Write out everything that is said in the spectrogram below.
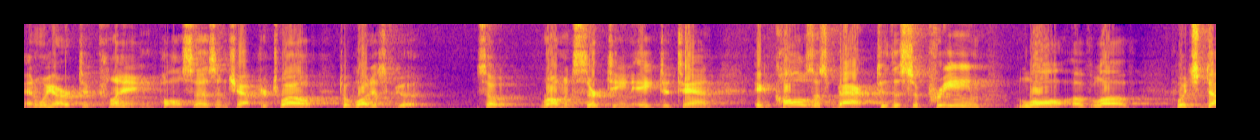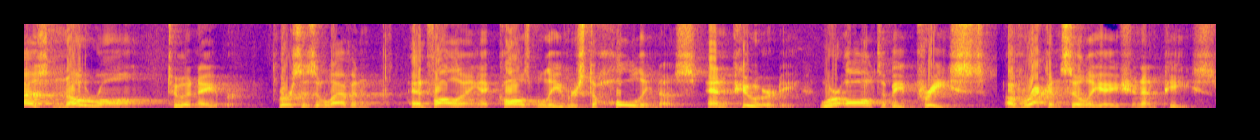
and we are to cling, Paul says in chapter 12, to what is good. So, Romans 13, 8 to 10, it calls us back to the supreme law of love, which does no wrong to a neighbor. Verses 11 and following, it calls believers to holiness and purity. We're all to be priests of reconciliation and peace.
